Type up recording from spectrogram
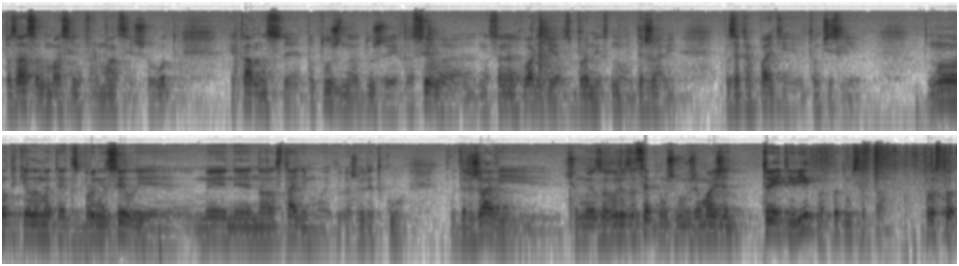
по засобам масової інформації, що от яка в нас е, потужна, дуже красива Національна гвардія в Збройних ну, в державі, в Закарпатті в тому числі. Ну, такі елементи, як Збройні сили, ми не на останньому, як кажу, рядку в державі. Чому я заговорив за це? Тому що ми вже майже третій рік знаходимося там. Просто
